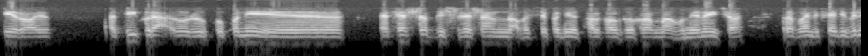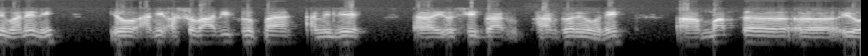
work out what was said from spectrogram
के रह्यो ती कुराहरूको पनि यथेष्ट विश्लेषण अवश्य पनि छलफलको क्रममा हुने नै छ। र मैले फेरि पनि भने नि यो हामी अस्वाभाविक रूपमा हामीले यो सिट फाँड गऱ्यौँ भने मत यो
